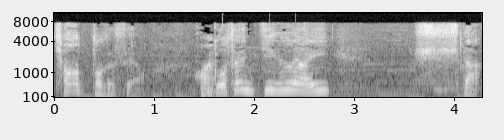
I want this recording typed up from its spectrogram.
ちょっとですよ。はい。5センチぐらい下、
